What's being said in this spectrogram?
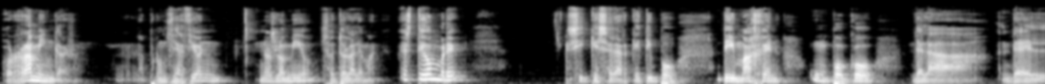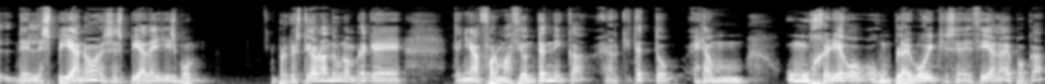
o Raminger. La pronunciación no es lo mío, sobre todo el alemán. Este hombre sí que es el arquetipo de imagen un poco de la, del, espía, ¿no? Ese espía de Gisborne. Porque estoy hablando de un hombre que tenía formación técnica, era arquitecto, era un, un mujeriego o un playboy que se decía en la época,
